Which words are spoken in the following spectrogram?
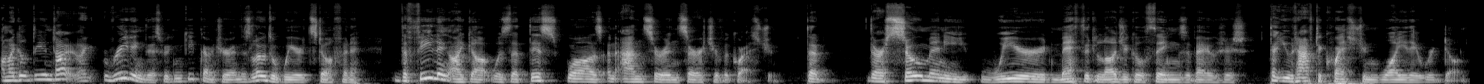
oh my god, the entire like reading this, we can keep going through, it, and there's loads of weird stuff in it. The feeling I got was that this was an answer in search of a question. That there are so many weird methodological things about it that you would have to question why they were done.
